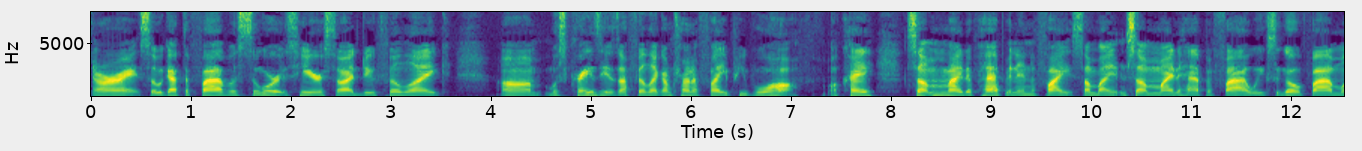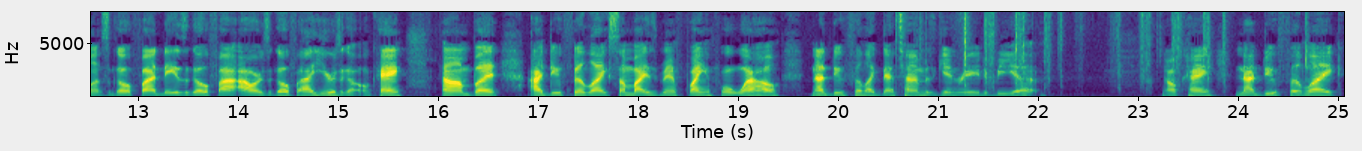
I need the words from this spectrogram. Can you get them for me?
All right, so we got the Five of Swords here. So I do feel like um, what's crazy is I feel like I'm trying to fight people off, Okay, something might have happened in the fight. Somebody, something might have happened five weeks ago, five months ago, five days ago, five hours ago, five years ago. Okay, um, but I do feel like somebody's been fighting for a while, and I do feel like that time is getting ready to be up. Okay, and I do feel like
